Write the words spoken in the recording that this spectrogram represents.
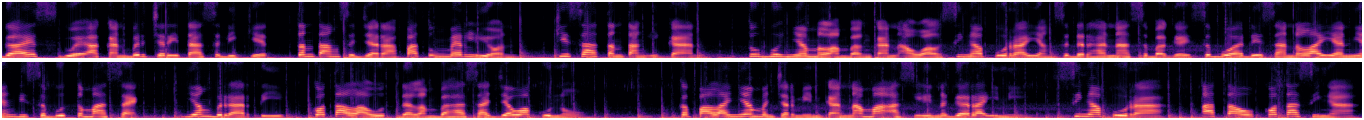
Guys, gue akan bercerita sedikit tentang sejarah patung Merlion, kisah tentang ikan. Tubuhnya melambangkan awal Singapura yang sederhana sebagai sebuah desa nelayan yang disebut Temasek, yang berarti kota laut dalam bahasa Jawa kuno. Kepalanya mencerminkan nama asli negara ini, Singapura, atau Kota Singa,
